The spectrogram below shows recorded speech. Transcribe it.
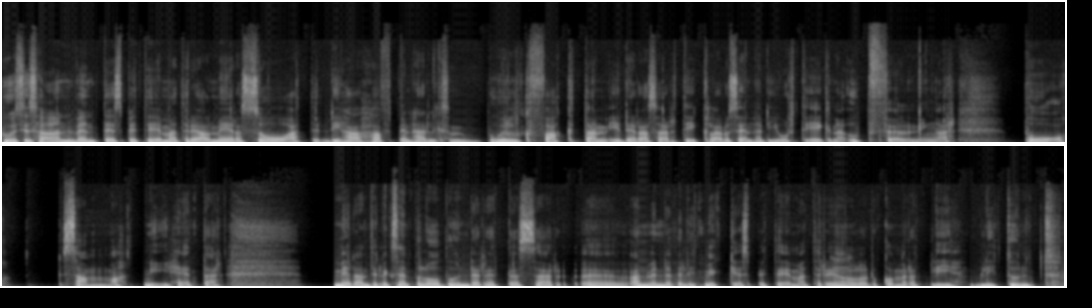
Husis har använt SPT-material mer så att de har haft den här liksom bulkfaktan i deras artiklar och sen har de gjort egna uppföljningar på samma nyheter. Medan till exempel Åbo underrättelser äh, använder väldigt mycket SPT-material mm. och det kommer att bli, bli tunt,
